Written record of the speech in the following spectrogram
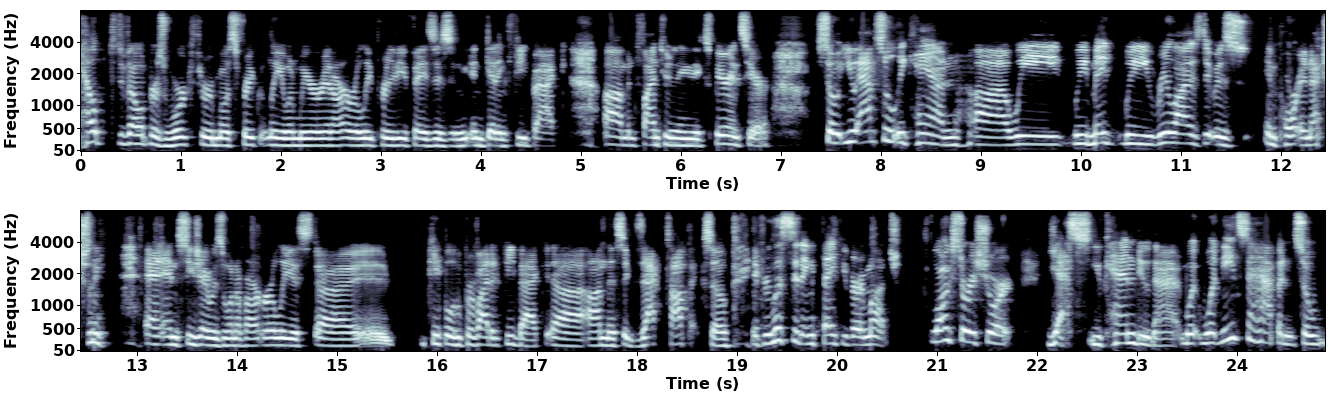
helped developers work through most frequently when we were in our early preview phases and, and getting feedback um, and fine tuning the experience here. So you absolutely can. Uh, we we made we realized it was important actually, and, and CJ was one of our earliest. Uh, people who provided feedback uh, on this exact topic. So if you're listening, thank you very much long story short, yes, you can do that. What, what needs to happen, so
